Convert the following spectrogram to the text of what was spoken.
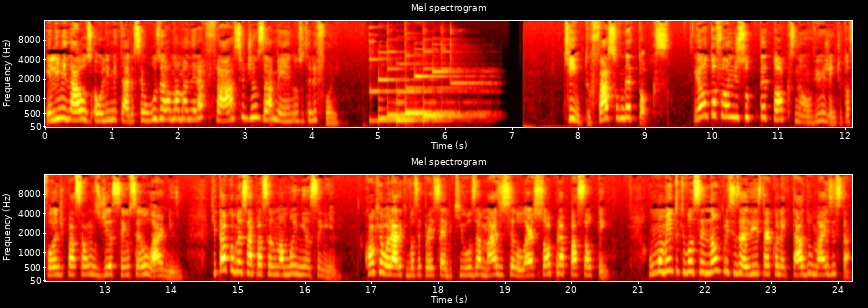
Eliminá-los ou limitar o seu uso é uma maneira fácil de usar menos o telefone. Quinto, faça um detox. Eu não tô falando de suco detox, não, viu, gente? Eu tô falando de passar uns dias sem o celular mesmo. Que tal começar passando uma manhã sem ele? Qual que é o horário que você percebe que usa mais o celular só para passar o tempo? Um momento que você não precisaria estar conectado, mas está.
